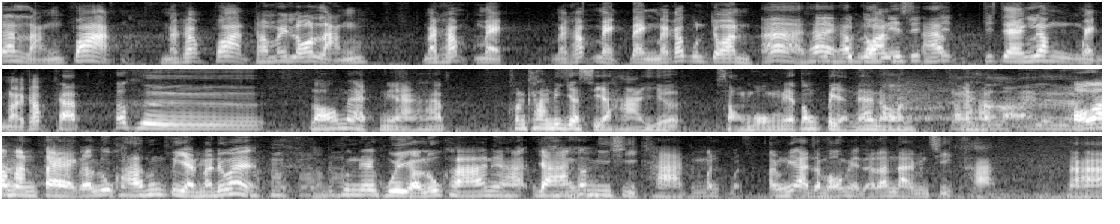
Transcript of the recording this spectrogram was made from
ด้านหลังฟาด นะครับฟาดทำให้ล้อหลังนะครับแม็กนะครับแม็กแต่งนะครับคุณจรอ่าใช่ครับณจตัวรนี้ชี้ครับชี้ชี้แจงเรื่องแม็กหน่อยครับครับ ก็คือล้อแม็กเนี่ยครับค่อนข้างที่จะเสียหายเยอะสองวงเนี่ยต้องเปลี่ยนแน่นอนใจนะครับสลายเลยอเพราะว่ามันแตกแล้วลูกค้าเพิ่งเปลี่ยนมาด้วย เพิ่งได้คุยกับลูกค้าเนี่ยฮะยางก็มีฉีกขาดมันมันอันนี้อาจจะมองไม่เห็นแต่ด้านในมันฉีกขาดนะฮะ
